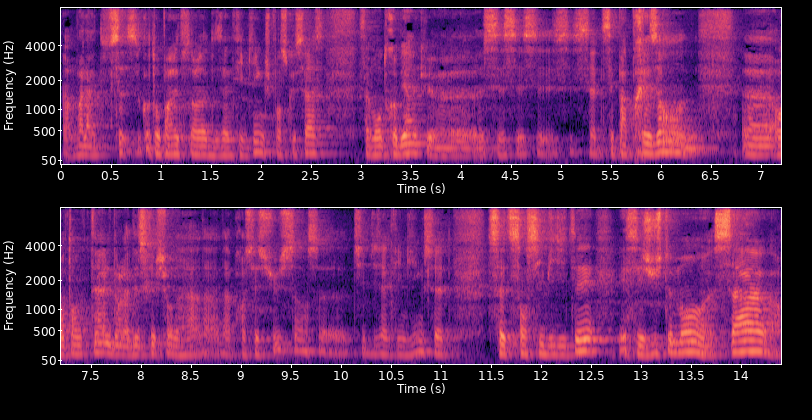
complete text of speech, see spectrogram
voilà, quand on parlait tout à l'heure de design thinking, je pense que ça, ça montre bien que euh, c'est pas présent euh, en tant que tel dans la description d'un processus, hein, ce type design thinking, cette, sensibilité. Et c'est justement ça,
